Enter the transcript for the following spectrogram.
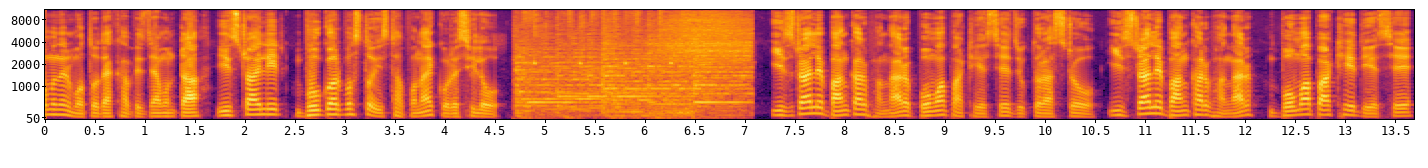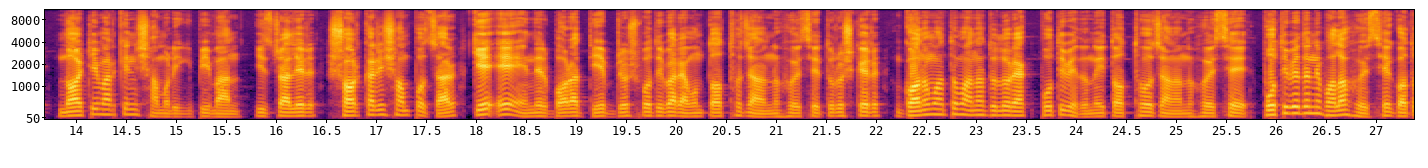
আক্রমণের মতো দেখাবে যেমনটা ইসরায়েলির ভূগর্ভস্থ স্থাপনায় করেছিল। ইসরায়েলে বাংকার ভাঙার বোমা পাঠিয়েছে যুক্তরাষ্ট্র। ইসরায়েলে বাংকার ভাঙার বোমা পাঠিয়ে দিয়েছে নয়টি মার্কিন সামরিক বিমান। ইসরায়েলের সরকারি সম্প্রচার কেএএন এর বরাত দিয়ে বৃহস্পতিবার এমন তথ্য জানানো হয়েছে। তুরস্কের গণমাধ্যম আনাদুলোর এক প্রতিবেদনে এই তথ্য জানানো হয়েছে। প্রতিবেদনে বলা হয়েছে, গত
